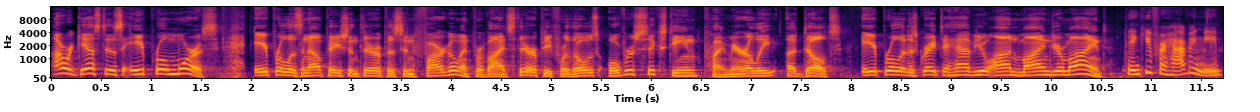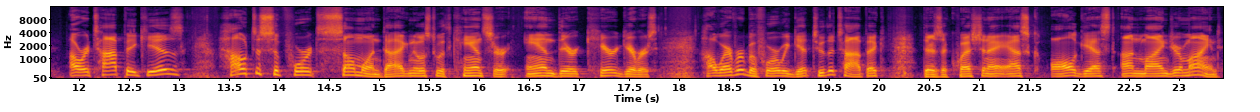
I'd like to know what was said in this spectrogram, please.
Our guest is April Morris. April is an outpatient therapist in Fargo and provides therapy for those over 16, primarily adults. April, it is great to have you on Mind Your Mind. Thank you for having me. Our topic is how to support someone diagnosed with cancer and their caregivers. However, before we get to the topic, there's a question I ask all guests on Mind Your Mind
